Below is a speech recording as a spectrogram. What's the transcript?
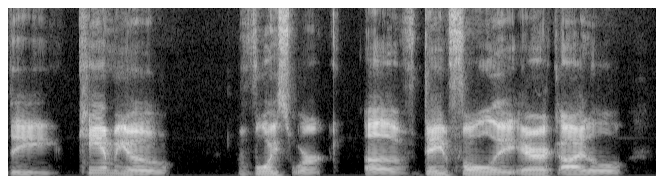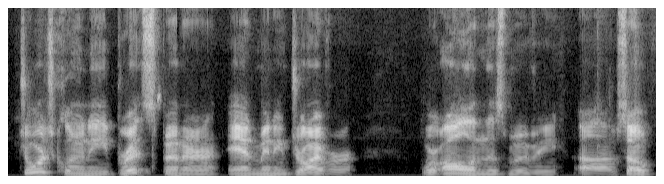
the cameo voice work of Dave Foley, Eric Idle, George Clooney, Brent Spiner, and Minnie Driver were all in this movie. Um, so,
